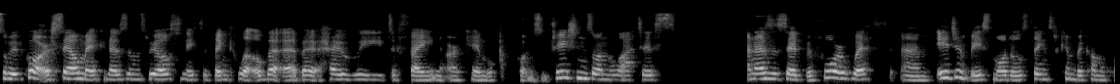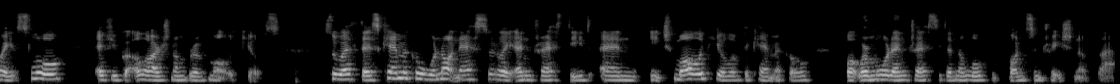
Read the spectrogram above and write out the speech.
So we've got our cell mechanisms. We also need to think a little bit about how we define our chemical concentrations on the lattice. And as I said before, with um, agent-based models, things can become quite slow if you've got a large number of molecules. So with this chemical, we're not necessarily interested in each molecule of the chemical, but we're more interested in the local concentration of that.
